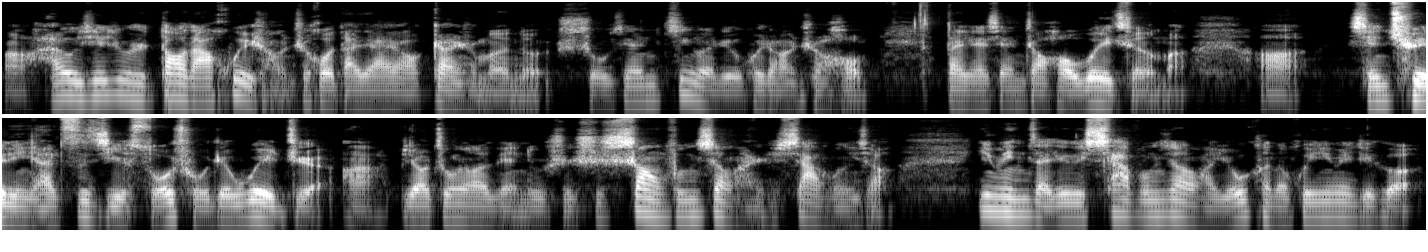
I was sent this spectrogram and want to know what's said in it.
啊，还有一些就是到达会场之后，大家要干什么呢？首先进了这个会场之后，大家先找好位置了嘛，啊，先确定一下自己所处这个位置啊，比较重要的点就是是上风向还是下风向，因为你在这个下风向的话，有可能会因为这个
